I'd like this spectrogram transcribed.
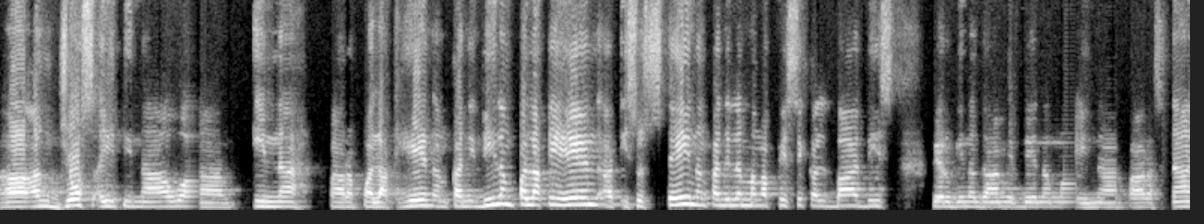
Uh, ang Diyos ay tinawag uh, ina para palakihin ang kanilang palakihin at isustain ang kanilang mga physical bodies pero ginagamit din ng mga ina para sa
